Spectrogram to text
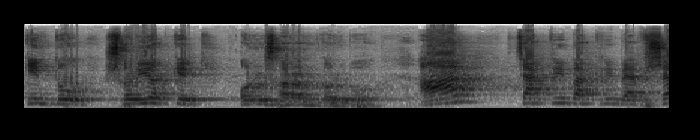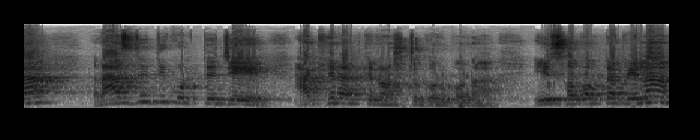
কিন্তু শরীয়তকে অনুসরণ করব। আর চাকরি বাকরি ব্যবসা, রাজনীতি করতে যে আখেরাতকে নষ্ট করব না। এই সবকটা পেলাম?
